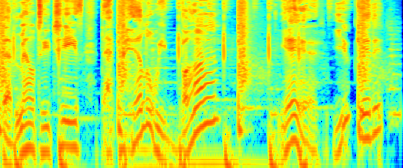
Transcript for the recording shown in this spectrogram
that melty cheese, that pillowy bun. Yeah, you get it.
